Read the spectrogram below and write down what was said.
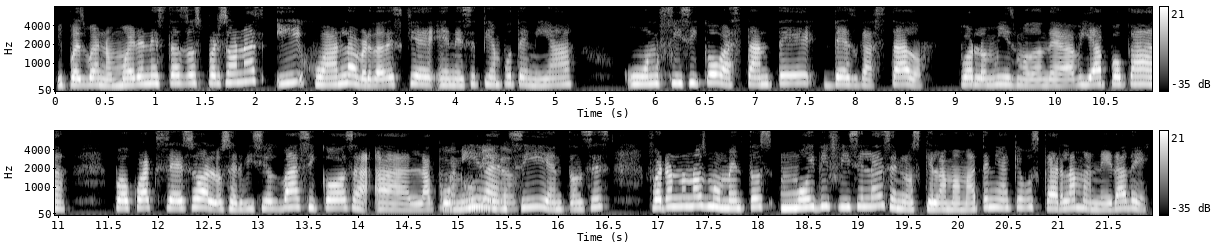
Y pues bueno, mueren estas dos personas y Juan la verdad es que en ese tiempo tenía un físico bastante desgastado por lo mismo, donde había poca poco acceso a los servicios básicos, a, la, comida en sí. Entonces fueron unos momentos muy difíciles en los que la mamá tenía que buscar la manera de,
